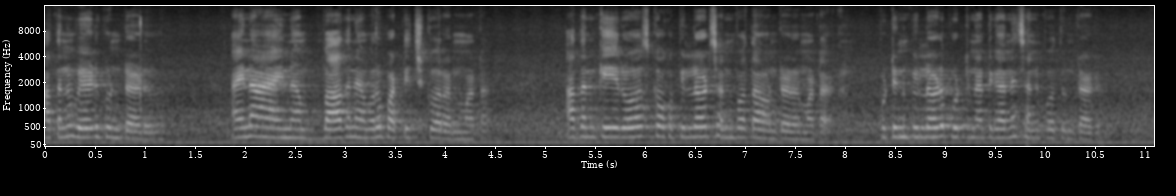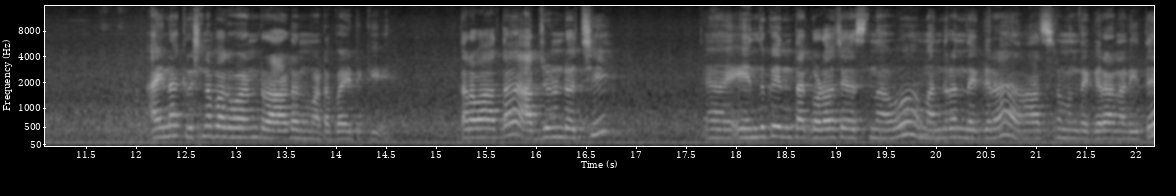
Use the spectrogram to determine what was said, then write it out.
అతను వేడుకుంటాడు. అయినా ఆయన బాధను ఎవరు పట్టించుకోరనమాట అతనికి రోజుకి ఒక పిల్లోడు చనిపోతూ ఉంటాడనమాట పుట్టిన పిల్లోడు పుట్టినట్టుగానే చనిపోతుంటాడు. అయినా కృష్ణ భగవానుడు రాడనమాట బయటికి. తర్వాత అర్జునుడు వచ్చి ఎందుకు ఇంత గొడవ చేస్తున్నావు? మందిరం దగ్గర ఆశ్రమం దగ్గర అని అడిగితే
